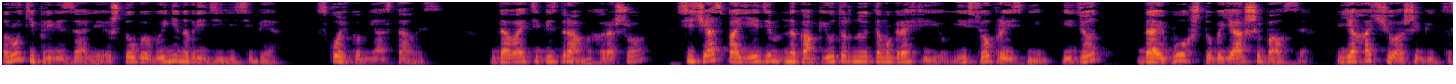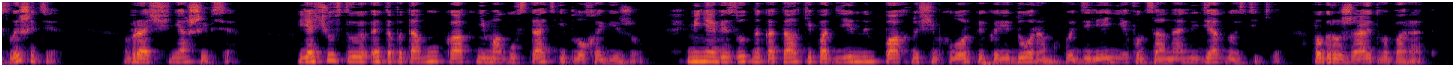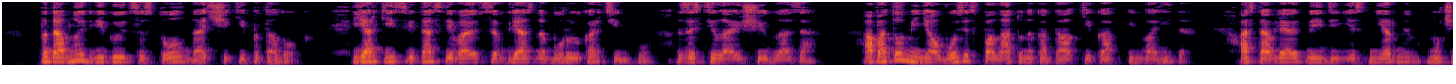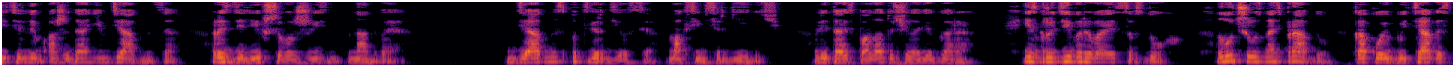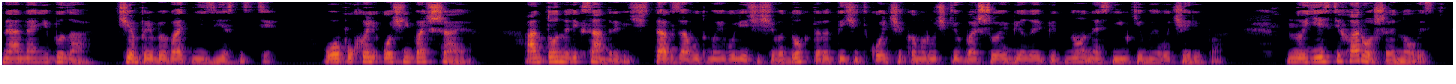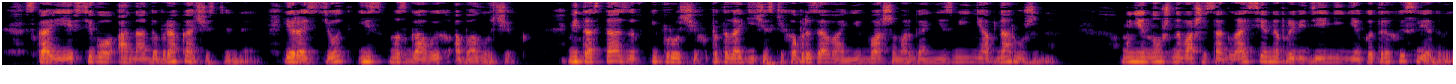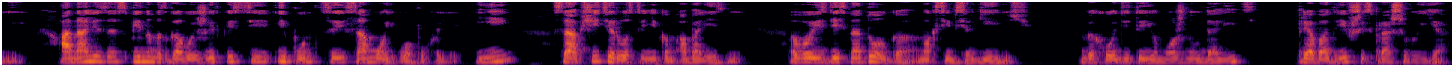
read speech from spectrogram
Руки привязали, чтобы вы не навредили себе. Сколько мне осталось? Давайте без драмы, хорошо? Сейчас поедем на компьютерную томографию и все проясним. Идет? Дай бог, чтобы я ошибался. Я хочу ошибиться, слышите? Врач не ошибся. Я чувствую это потому, как не могу встать и плохо вижу. Меня везут на каталке по длинным, пахнущим хлоркой коридорам в отделение функциональной диагностики. Погружают в аппарат. Подо мной двигаются стол, датчики, потолок. Яркие цвета сливаются в грязно-бурую картинку, застилающую глаза. А потом меня увозят в палату на каталке как инвалида. Оставляют наедине с нервным, мучительным ожиданием диагноза, разделившего жизнь надвое. Диагноз подтвердился, Максим Сергеевич. Влетает в палату человек-гора. Из груди вырывается вздох. Лучше узнать правду, какой бы тягостной она ни была, чем пребывать в неизвестности. Опухоль очень большая. Антон Александрович, так зовут моего лечащего доктора, тычет кончиком ручки в большое белое пятно на снимке моего черепа. Но есть и хорошая новость. Скорее всего, она доброкачественная и растет из мозговых оболочек. Метастазов и прочих патологических образований в вашем организме не обнаружено. Мне нужно ваше согласие на проведение некоторых исследований, анализа спинномозговой жидкости и пункции самой опухоли. И сообщите родственникам о болезни. Вы здесь надолго, Максим Сергеевич. Выходит, ее можно удалить? Приободрившись, спрашиваю я.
